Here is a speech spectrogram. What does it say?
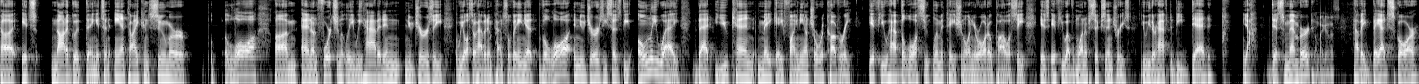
Uh, it's not a good thing. It's an anti consumer law. Um, and unfortunately, we have it in New Jersey. We also have it in Pennsylvania. The law in New Jersey says the only way that you can make a financial recovery if you have the lawsuit limitation on your auto policy is if you have one of six injuries. You either have to be dead, yeah, dismembered, oh my goodness, have a bad scar,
